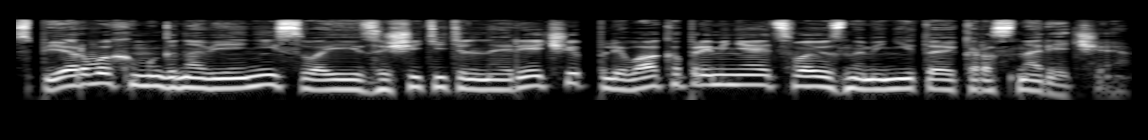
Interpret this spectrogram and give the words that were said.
с первых мгновений своей защитительной речи Плевака применяет свое знаменитое красноречие.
